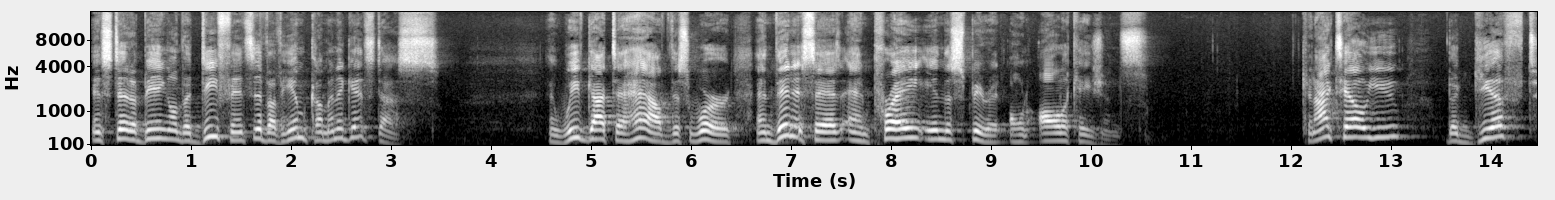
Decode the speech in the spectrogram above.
instead of being on the defensive of him coming against us. And we've got to have this word. And then it says, and pray in the Spirit on all occasions. Can I tell you, the gift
